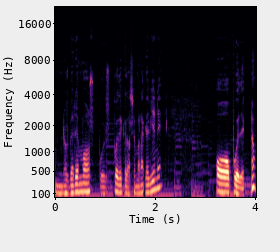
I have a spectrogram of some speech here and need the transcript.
nos veremos pues puede que la semana que viene o puede que no.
